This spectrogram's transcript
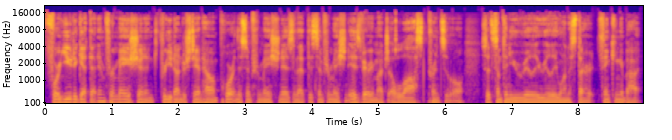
for you to get that information and for you to understand how important this information is and that this information is very much a lost principle. So it's something you really, really want to start thinking about.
